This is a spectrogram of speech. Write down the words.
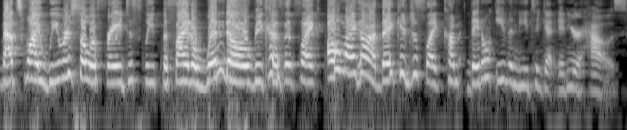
that's why we were so afraid to sleep beside a window because it's like, oh my god, they can just like come. They don't even need to get in your house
